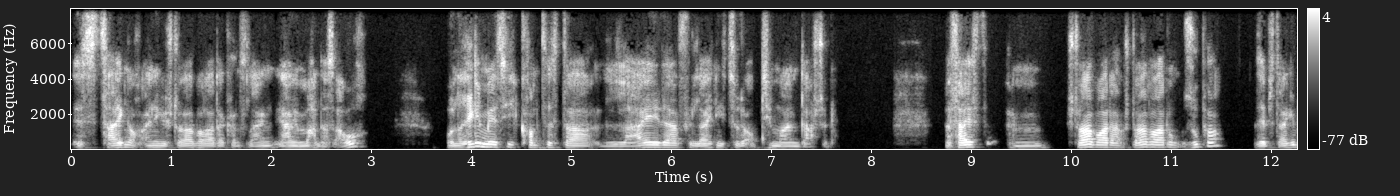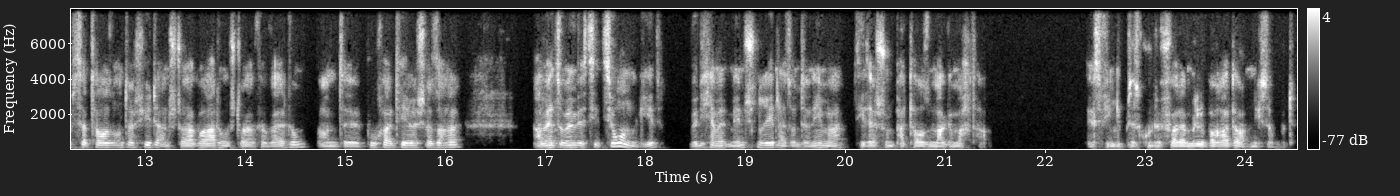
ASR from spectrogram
es zeigen auch einige Steuerberaterkanzleien, ja, wir machen das auch. Und regelmäßig kommt es da leider vielleicht nicht zu der optimalen Darstellung. Das heißt, ähm, Steuerberater, Steuerberatung, super. Selbst da gibt es ja tausend Unterschiede an Steuerberatung, Steuerverwaltung und äh, buchhalterischer Sache. Aber wenn es um Investitionen geht, würde ich ja mit Menschen reden als Unternehmer, die das schon ein paar tausend Mal gemacht haben. Deswegen gibt es gute Fördermittelberater und nicht so gut.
